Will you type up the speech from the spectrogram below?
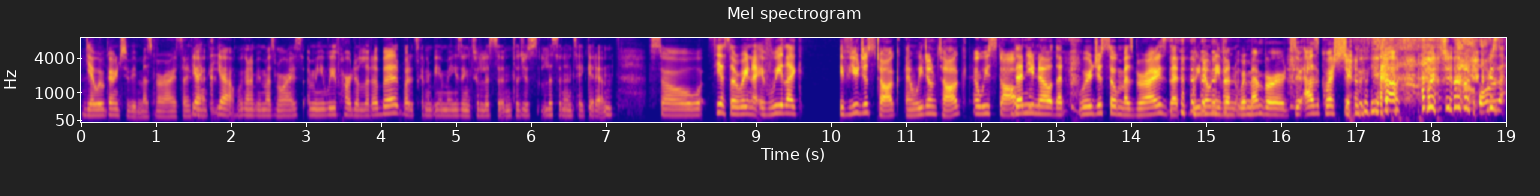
yeah, we're going to be mesmerized, I yeah think. yeah we're going to be mesmerized i mean we've heard a little bit but it's going to be amazing to listen to just listen and take it in so Yeah, so Rena, if we like, if you just talk and we don't talk, and we stop then you know that we're just so mesmerized that we don't even remember to ask questions. yeah just like,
